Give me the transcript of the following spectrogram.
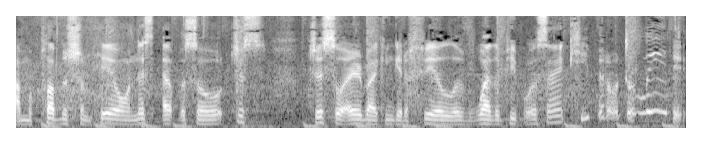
I'm gonna publish them here on this episode, just just so everybody can get a feel of whether people are saying keep it or delete it.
